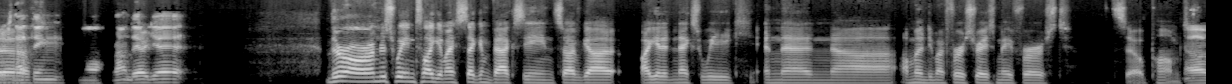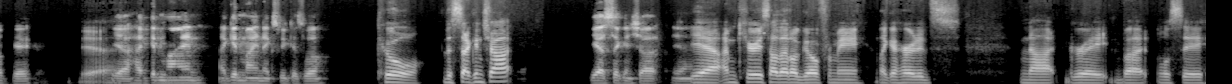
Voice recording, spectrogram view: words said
There's nothing uh, around there yet. There are. I'm just waiting until I get my second vaccine. So I've got I get it next week and then uh I'm gonna do my first race May first. So pumped. Oh, okay. Yeah. Yeah, I get mine. I get mine next week as well. Cool. The second shot? Yeah, second shot. Yeah. Yeah, I'm curious how that'll go for me. Like I heard it's not great, but we'll see.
